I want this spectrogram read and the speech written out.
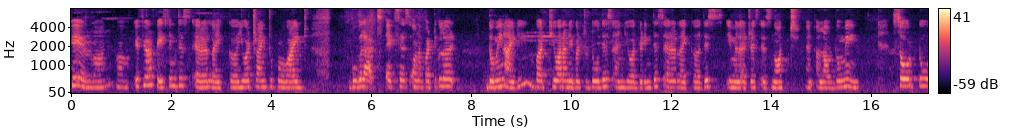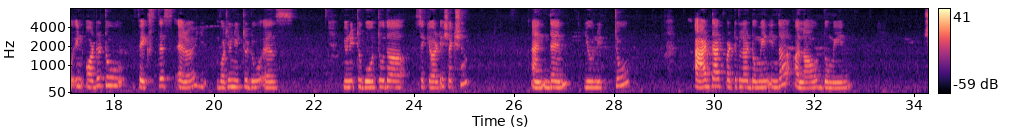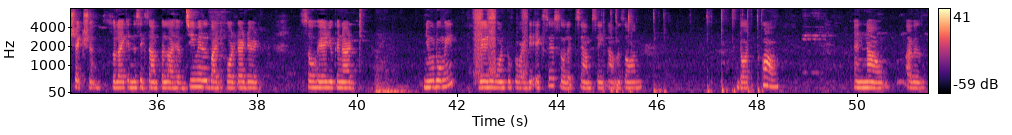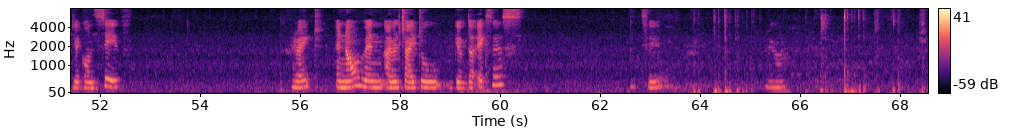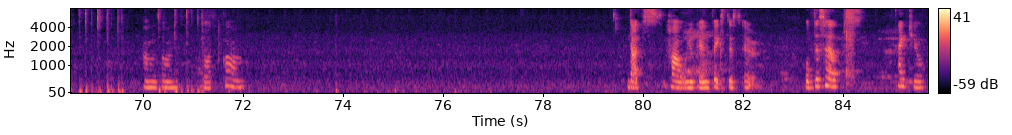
Hey everyone, uh, if you are facing this error like uh, you are trying to provide Google Ads access on a particular domain ID, but you are unable to do this and you are getting this error like uh, this email address is not an allowed domain. So to in order to fix this error, you, what you need to do is you need to go to the security section and then you need to add that particular domain in the allowed domain section. So like in this example, I have Gmail by default added. So here you can add new domain where you want to provide the access. So let's say I'm saying amazon.com and now I will click on save, right? And now when I will try to give the access, let's say, yeah, amazon.com That's how you can fix this error. Hope this helps. Thank you.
